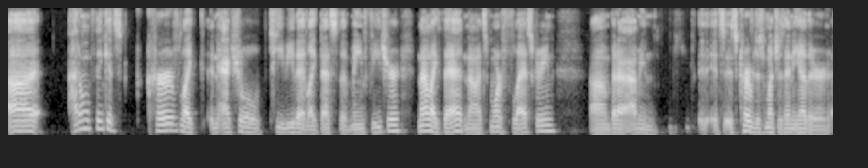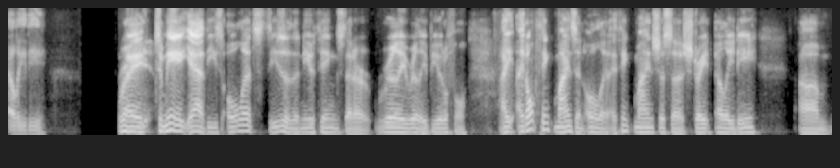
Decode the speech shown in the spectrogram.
Uh, I don't think it's curved like an actual TV that like that's the main feature. Not like that. No, it's more flat screen. Um, but I, I mean, it, it's it's curved as much as any other LED. Right. Yeah. To me, yeah, these OLEDs, these are the new things that are really, really beautiful. I, I don't think mine's an OLED. I think mine's just a straight LED. Um,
